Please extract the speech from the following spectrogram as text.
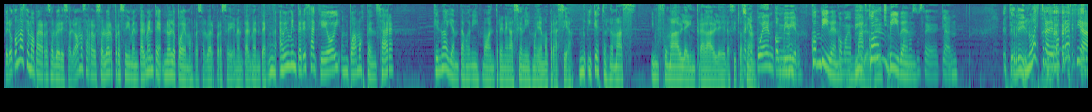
Pero ¿cómo hacemos para resolver eso? ¿Lo vamos a resolver procedimentalmente? No lo podemos resolver procedimentalmente. A mí me interesa que hoy podamos pensar que no hay antagonismo entre negacionismo y democracia mm, y que esto es lo más infumable e intragable de la O sea, situación. que pueden convivir. Conviven, Como que Conviven, conviven. ¿Cómo sucede? Claro. Es terrible. Nuestra democracia, Es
